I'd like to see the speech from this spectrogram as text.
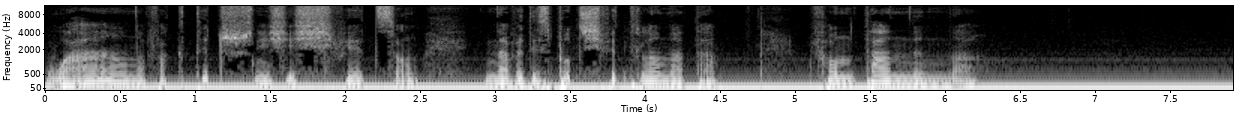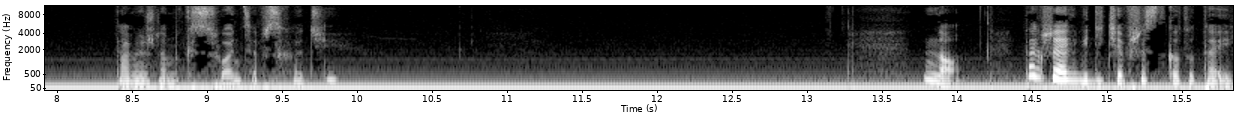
Wow, no faktycznie się świecą. Nawet jest podświetlona ta fontanna. Tam już nam słońce wschodzi. No, także jak widzicie, wszystko tutaj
